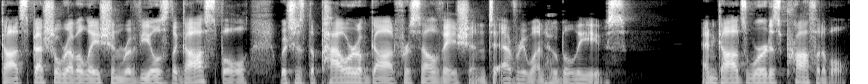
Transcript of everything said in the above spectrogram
God's special revelation reveals the gospel, which is the power of God for salvation to everyone who believes. And God's word is profitable,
